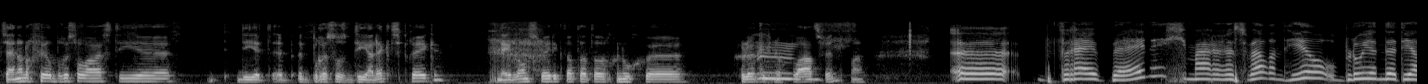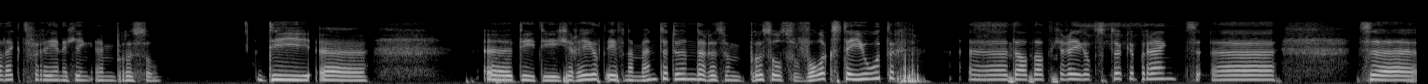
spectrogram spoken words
Zijn er nog veel Brusselaars die, eh, die het, het Brussels dialect spreken? Nederlands weet ik dat dat er genoeg eh, gelukkig nog Mm. plaatsvindt. Maar Eh, vrij weinig, maar er is wel een heel bloeiende dialectvereniging in Brussel. Die, die, die geregeld evenementen doen. Er is een Brussels volkstheater dat, dat geregeld stukken brengt. Ze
